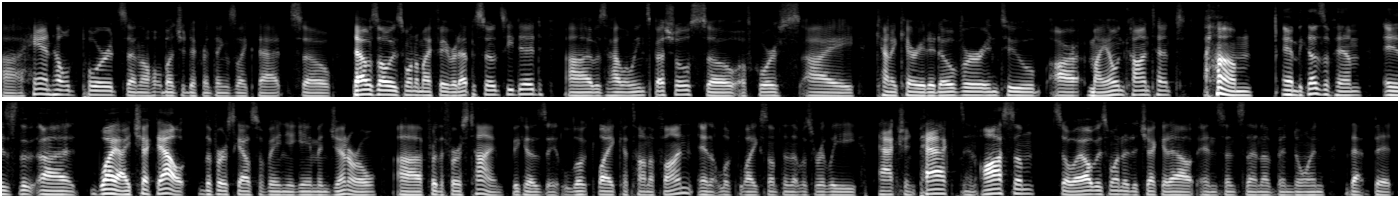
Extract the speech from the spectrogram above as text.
uh, handheld ports, and a whole bunch of different things like that. So that was always one of my favorite episodes he did. Uh, it was a Halloween special, so of course I kind of carried it over into our my own content. Um, and because of him is the uh, why I checked out the first Castlevania game in general uh, for the first time because it looked like a ton of fun and it looked like something that was really action packed and awesome. So I always wanted to check it out, and since then I've been doing that bit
